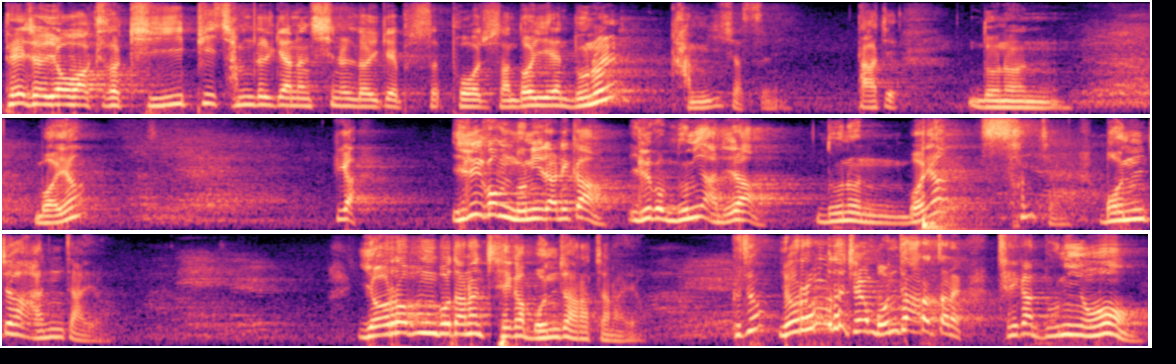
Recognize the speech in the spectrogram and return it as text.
대저 여호와께서 깊이 잠들게 하는 신을 너희에게 부어주사 너희의 눈을 감기셨으니. 다 같이 눈은 뭐요? 그러니까 일곱 눈이라니까. 일곱 눈이 아니라 눈은 뭐야? 선자. 먼저 앉아요. 여러분보다는 제가 먼저 알았잖아요. 그죠? 여러분보다 제가 먼저 알았잖아요. 제가 눈이요.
